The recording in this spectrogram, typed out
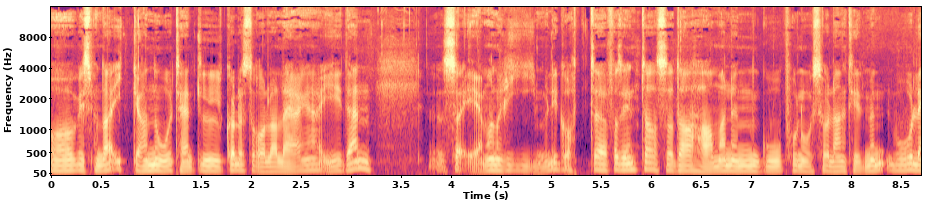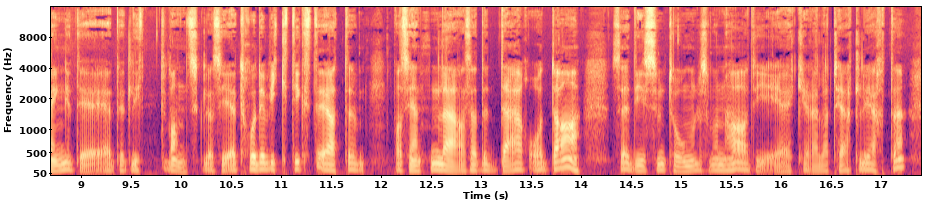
Og hvis man da ikke har noe tegn til kolesterolalleringer i den, så er man rimelig godt uh, forsynt. Altså, da har man en god prognose over lang tid. Men hvor lenge, det er det litt vanskelig å si. Jeg tror det viktigste er at uh, pasienten lærer seg at det der og da så er de symptomene som man har, de er ikke relatert til hjertet.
